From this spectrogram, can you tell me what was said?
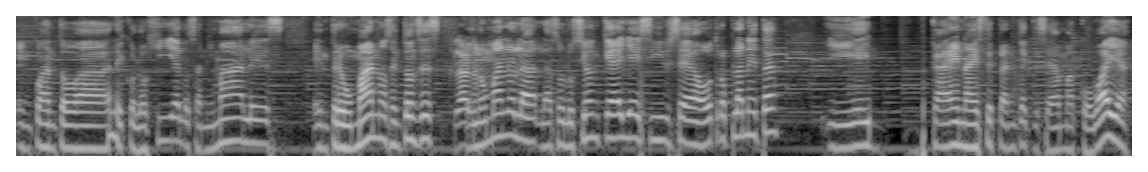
en cuanto a la ecología, los animales, entre humanos. Entonces, el humano, la, solución que haya es irse a otro planeta y caen a este planeta que se llama Kobaya.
